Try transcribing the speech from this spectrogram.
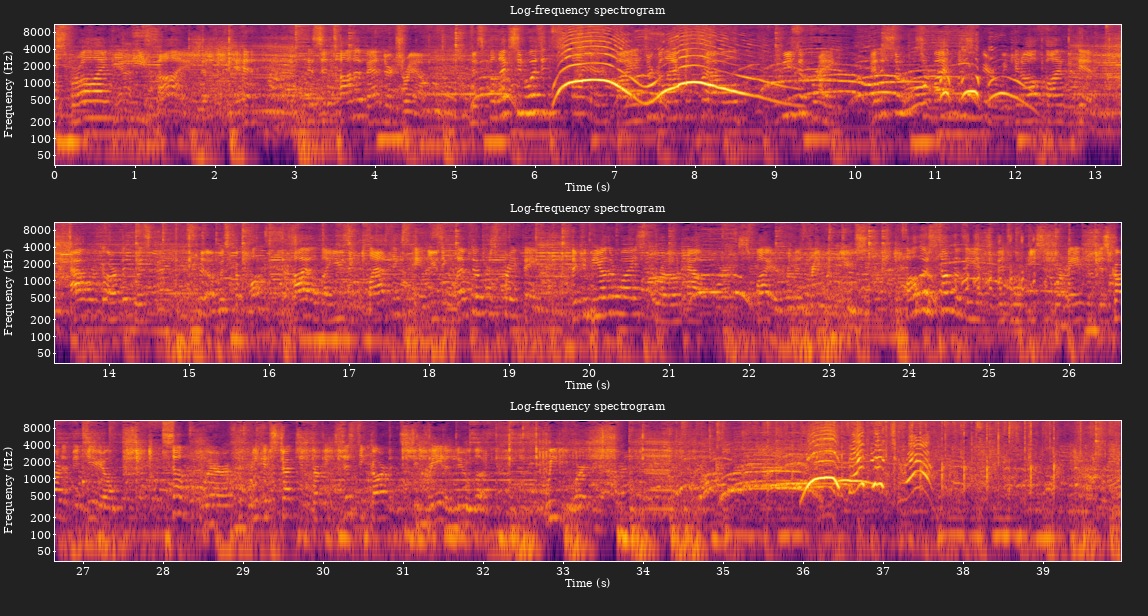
Scroll ID design and the Zatanna Vandertramp. This collection was inspired by intergalactic travel, of break, and the sur- surviving spirit we can all find within. Our garment was was compiled by using plastics and using leftover spray paint that can be otherwise thrown out or expired from infrequent use. Although some of the individual pieces were made from discarded material, some were reconstructed from existing garments to create a new look.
